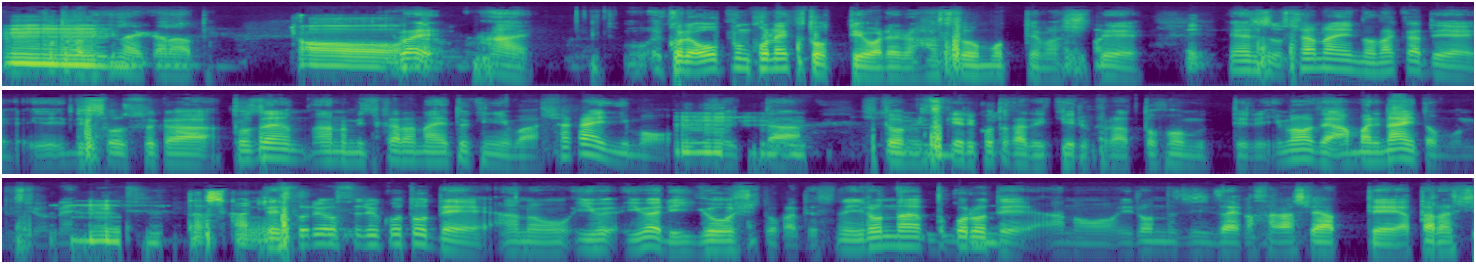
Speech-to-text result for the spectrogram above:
うんとができないかなと。ああ、いわゆるはい、これ、オープンコネクトって言われる発想を持ってましてはい、やはりその社内の中でえーリソースが当然あの見つからないときには、社会にもそういった人を見つけることができるプラットフォームって今まであんまりないと思うんですよね。うん確かに。で。それをすることであのいわいわゆる異業種とかですねいろんなところであのいろんな人材が探し合って新し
